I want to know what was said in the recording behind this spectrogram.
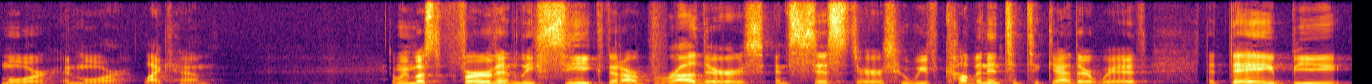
more and more like Him. And we must fervently seek that our brothers and sisters who we've covenanted together with, that they be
